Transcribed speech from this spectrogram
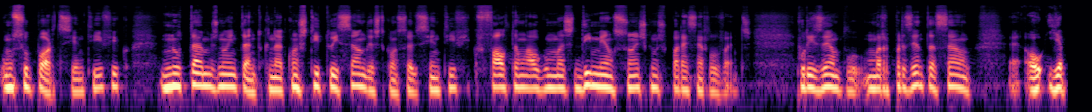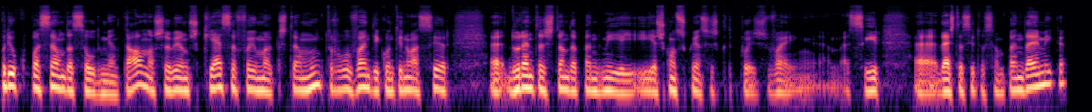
um suporte científico. Notamos, no entanto, que na constituição deste Conselho Científico faltam algumas dimensões que nos parecem relevantes. Por exemplo, uma representação uh, ou, e a preocupação da saúde mental. Nós sabemos que essa foi uma questão muito relevante e continua a ser uh, durante a gestão da pandemia e, as consequências que depois vêm a seguir desta situação pandémica.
